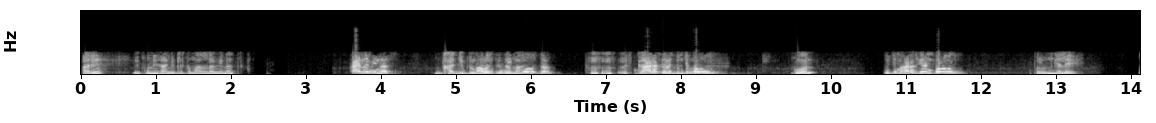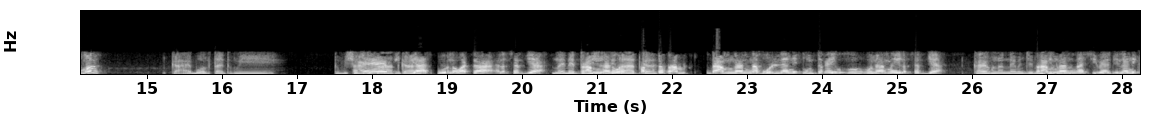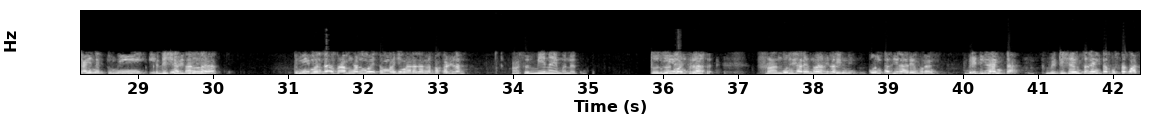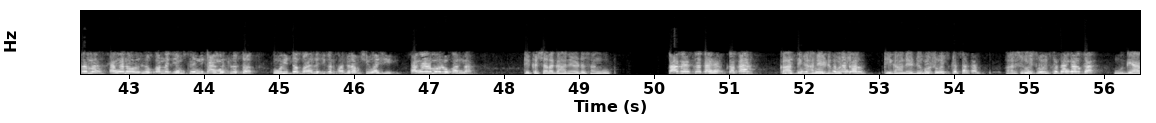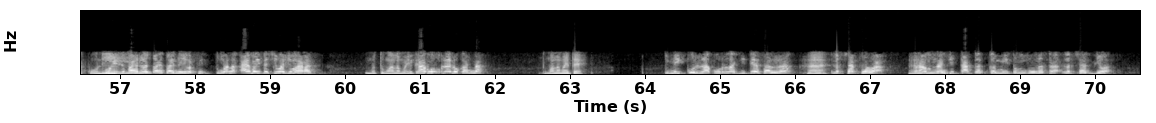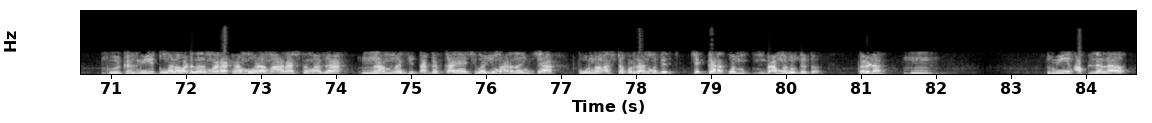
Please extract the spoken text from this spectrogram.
अरे हे कुणी सांगितलं? तुम्हाला नवीनच? काय नवीनच? भाजी? पळून. कोण? तुमचे महाराज गेले पळून. पळून गेले? मग? काय बोलताय तुम्ही? तुम्ही इतिहास पूर्ण वाचा लक्षात घ्या. नाही नाही ब्राह्मणांवर फक्त ब्राह्मणांना बोलल्याने तुमचं काही होणार नाही लक्षात घ्या. काय होणार नाही म्हणजे? ब्राह्मणांना शिव्या दिल्याने काही नाही. तुम्ही असाल? ना तुम्ही म्हणता ब्राह्मणांमुळे संभाजी महाराजांना पकडलं? असं मी नाही म्हणत. तो जो. रेफरन्स फ्रान्सिस कोणता रेफरन्स दिला मार्टिन तुम्ही? कोणता दिला रेफरन्स ब्रिटिशांचा. ब्रिटिशांचा. पुस्तक वाचा ना. सांगा ना लोकांना जेम्स लेननी काय म्हटलं तर who is the biological father of Shivaji? सांगा ना मग लोकांना. ते कशाला घाणेरडं सांगू? का काय का का का? ते घाणेरडी गोष्ट सांगाल? ती घाणेरडी गोष्ट सांगाल. सोयीस्कर सांगाल का? उद्या कोणी तुम्हाला काय माहिती आहे शिवाजी महाराज? मग तुम्हाला तुम्ही माहीत काय आहे. बोलताय लोकांना? तुम्हाला माहीत आहे? तुम्ही कोल्हापूरला जिथे असाल ना हा. लक्षात ठेवा. ब्राह्मणांची ताकद कमी समजू नका लक्षात घ्या हो का? तुम्ही तुम्हाला वाटत असेल, मराठा मोळा महाराष्ट्र माझा हम्म. ब्राह्मणांची ताकद काय आहे? शिवाजी महाराजांच्या पूर्ण अष्टप्रधानमध्ये चेक करा कोण ब्राह्मण होते तर. कळलं? हम्म. तुम्ही आपल्याला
